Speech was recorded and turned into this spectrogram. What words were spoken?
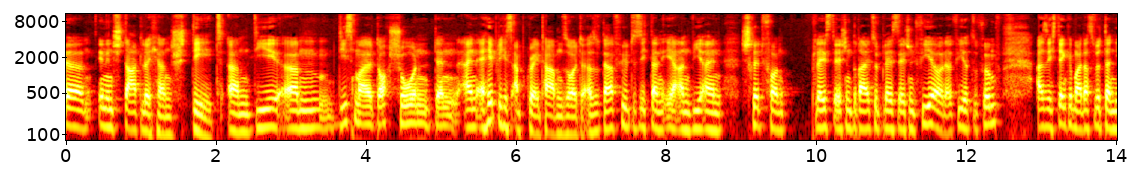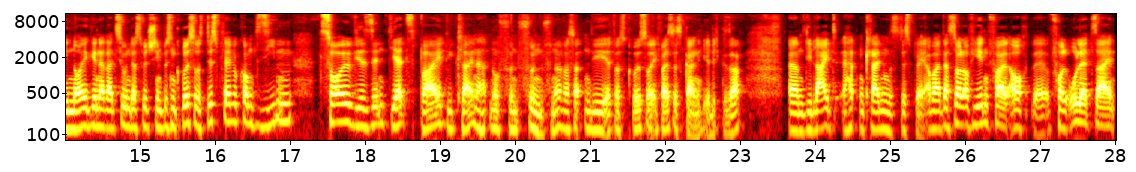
in den Startlöchern steht, ähm, die ähm, diesmal doch schon denn ein erhebliches Upgrade haben sollte. Also da fühlt es sich dann eher an wie ein Schritt von PlayStation 3 zu PlayStation 4 oder 4 zu 5. Also ich denke mal, das wird dann die neue Generation der Switch, die ein bisschen größeres Display bekommt. 7 Zoll, wir sind jetzt bei, die kleine hat nur 5,5. Ne? Was hatten die etwas größere? Ich weiß es gar nicht, ehrlich gesagt. Ähm, die Lite hat ein kleineres Display, aber das soll auf jeden Fall auch äh, voll OLED sein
